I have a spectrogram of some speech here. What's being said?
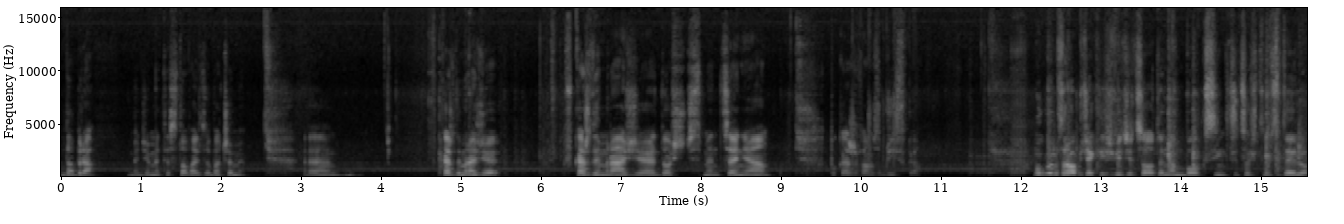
dobra, będziemy testować, zobaczymy. Em, w każdym razie, w każdym razie dość smęcenia. Pokażę Wam z bliska. Mógłbym zrobić jakiś, wiecie co, ten unboxing czy coś w tym stylu,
